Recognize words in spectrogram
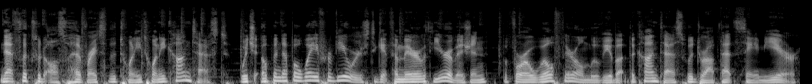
Netflix would also have rights to the 2020 contest, which opened up a way for viewers to get familiar with Eurovision before a Will Ferrell movie about the contest would drop that same year.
